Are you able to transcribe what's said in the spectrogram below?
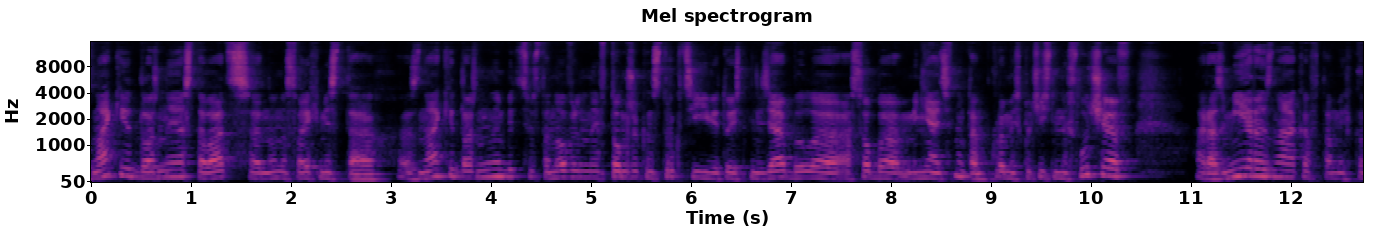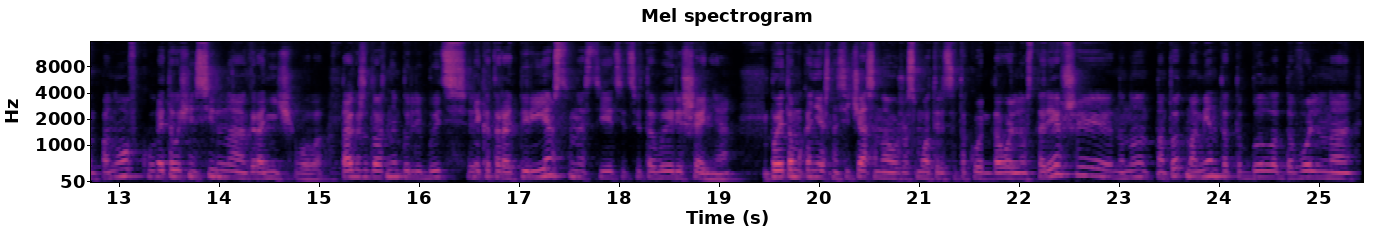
Знаки должны оставаться ну, на своих местах. Знаки должны быть установлены в том же конструктиве, то есть нельзя было особо менять, ну там, кроме исключительных случаев, размеры знаков, там их компоновку. Это очень сильно ограничивало. Также должны были быть некоторая преемственность и эти цветовые решения. Поэтому, конечно, сейчас она уже смотрится такой довольно устаревшей, но на тот момент это было довольно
